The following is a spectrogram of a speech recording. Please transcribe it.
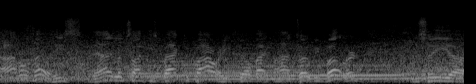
I don't know. He's now he looks like he's back to power. He fell back behind Toby Butler. You see, uh,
